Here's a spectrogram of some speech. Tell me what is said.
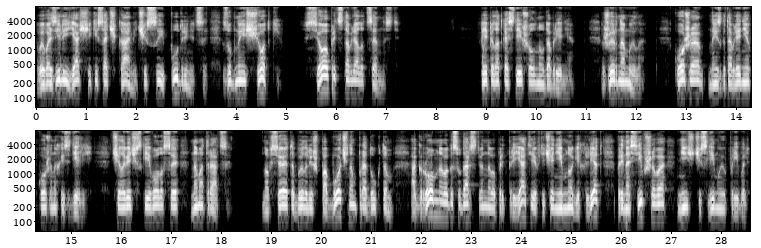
вывозили ящики с очками, часы, пудреницы, зубные щетки. Все представляло ценность. Пепел от костей шел на удобрение, жир на мыло, кожа на изготовление кожаных изделий, человеческие волосы на матрацы. Но все это было лишь побочным продуктом огромного государственного предприятия в течение многих лет, приносившего неисчислимую прибыль.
